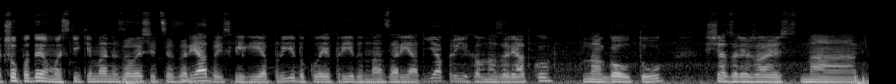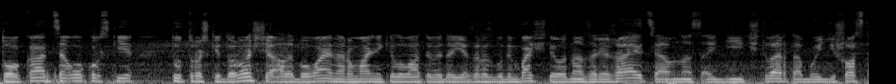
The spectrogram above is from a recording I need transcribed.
Якщо подивимось, скільки в мене залишиться заряду і скільки я приїду, коли я приїду на зарядку. Я приїхав на зарядку на GoTo. Ще заряджаюсь на тока, це оковські. Тут трошки дорожче, але буває нормальні кіловати видає. Зараз будемо бачити, одна заряджається, а в нас ID 4 або ID 6.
